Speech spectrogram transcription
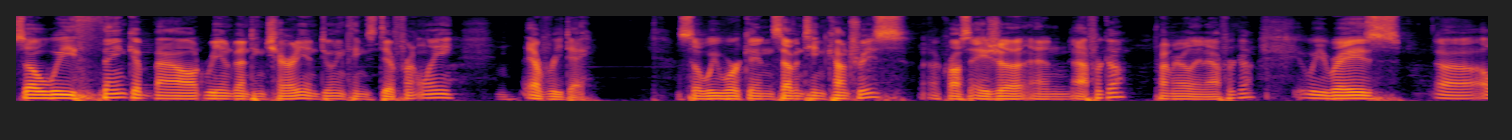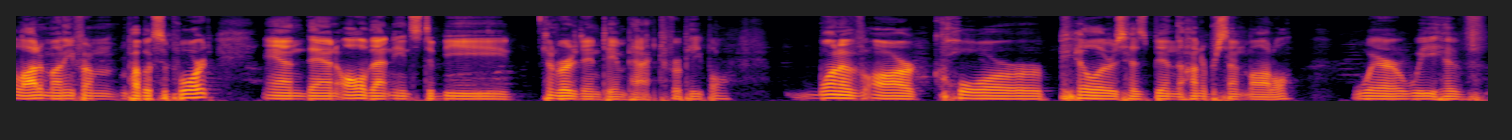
So we think about reinventing charity and doing things differently every day. So we work in 17 countries across Asia and Africa, primarily in Africa. We raise uh, a lot of money from public support, and then all of that needs to be converted into impact for people. One of our core pillars has been the 100% model, where we have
